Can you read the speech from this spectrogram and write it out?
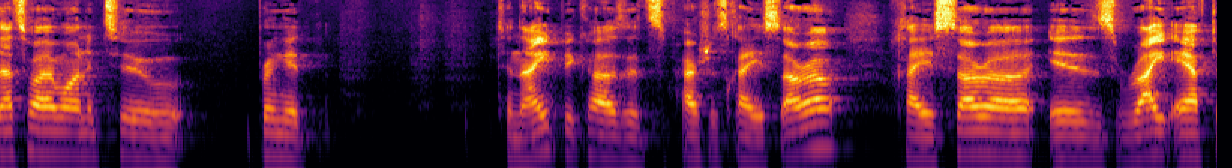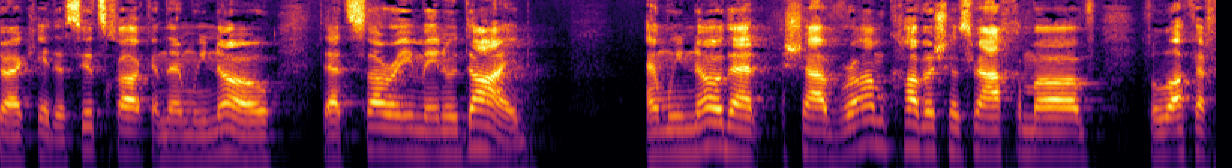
that's why I wanted to bring it tonight because it's Parshas Chayesara. Chayesara is right after Akedas Yitzchak, and then we know that Sarah Imenu died. And we know that Shavram Kavish Hasrachamav V'lakach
